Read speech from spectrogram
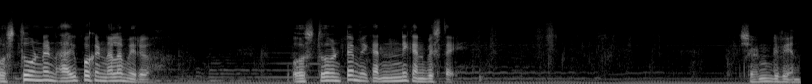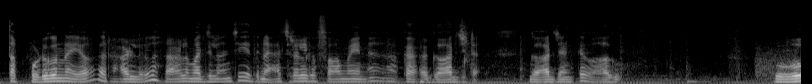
వస్తూ ఉండండి ఆగిపోకండి అలా మీరు. వస్తూ ఉంటే మీకు అన్నీ కనిపిస్తాయి. చూడండి ఇవి ఎంత పొడుగున్నాయో. రాళ్ళు రాళ్ళ మధ్యలోంచి ఇది న్యాచురల్గా ఫామ్ అయిన ఒక గార్జ్ట గార్జ్ అంటే వాగు. ఓ!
